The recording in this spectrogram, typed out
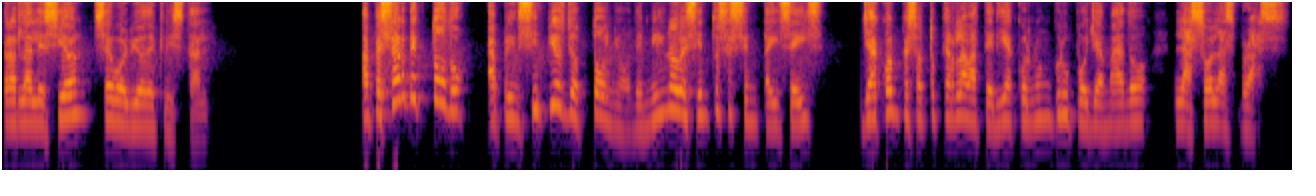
Tras la lesión, se volvió de cristal. A pesar de todo, a principios de otoño de 1966, Jaco empezó a tocar la batería con un grupo llamado Las Olas Brass.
